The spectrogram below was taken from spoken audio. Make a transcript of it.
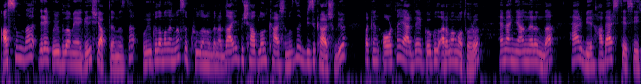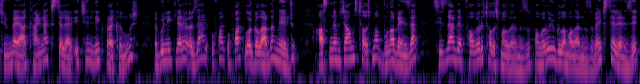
Aslında direkt uygulamaya giriş yaptığımızda uygulamanın nasıl kullanıldığına dair bir şablon karşımızda bizi karşılıyor. Bakın orta yerde Google arama motoru, hemen yanlarında her bir haber sitesi için veya kaynak siteler için link bırakılmış ve bu linklere özel ufak ufak logolar da mevcut. Aslında yapacağımız çalışma buna benzer. Sizler de favori çalışmalarınızı, favori uygulamalarınızı, web sitelerinizi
